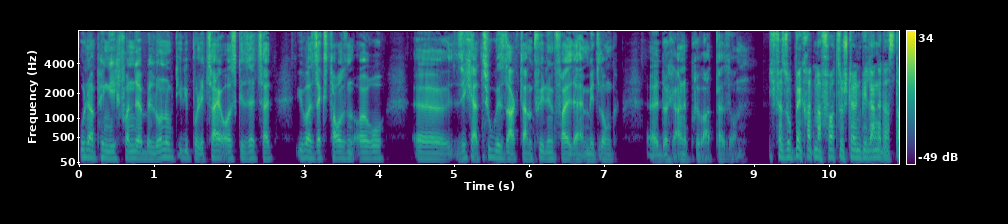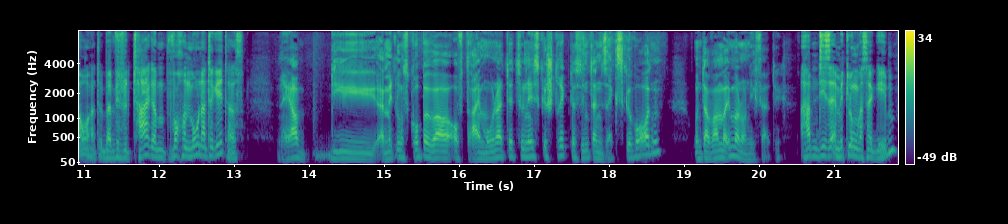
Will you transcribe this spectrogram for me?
unabhängig von der Belohnung, die die Polizei ausgesetzt hat, über 6000 Euro äh, sicher zugesagt haben für den Fall der Ermittlung äh, durch eine Privatperson. Ich versuche mir gerade mal vorzustellen, wie lange das dauert. Über wie viele Tage, Wochen, Monate geht das? Naja, die Ermittlungsgruppe war auf drei Monate zunächst gestrickt. Das sind dann sechs geworden. Und da waren wir immer noch nicht fertig. Haben diese Ermittlungen was ergeben?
